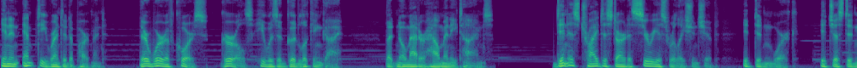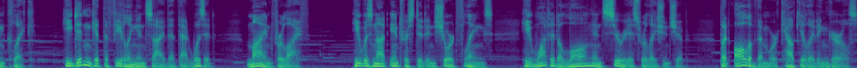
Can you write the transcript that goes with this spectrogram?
In an empty rented apartment. There were, of course, girls. He was a good-looking guy. But no matter how many times. Dennis tried to start a serious relationship. It didn't work. It just didn't click. He didn't get the feeling inside that that was it. Mine for life. He was not interested in short flings. He wanted a long and serious relationship. But all of them were calculating girls.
